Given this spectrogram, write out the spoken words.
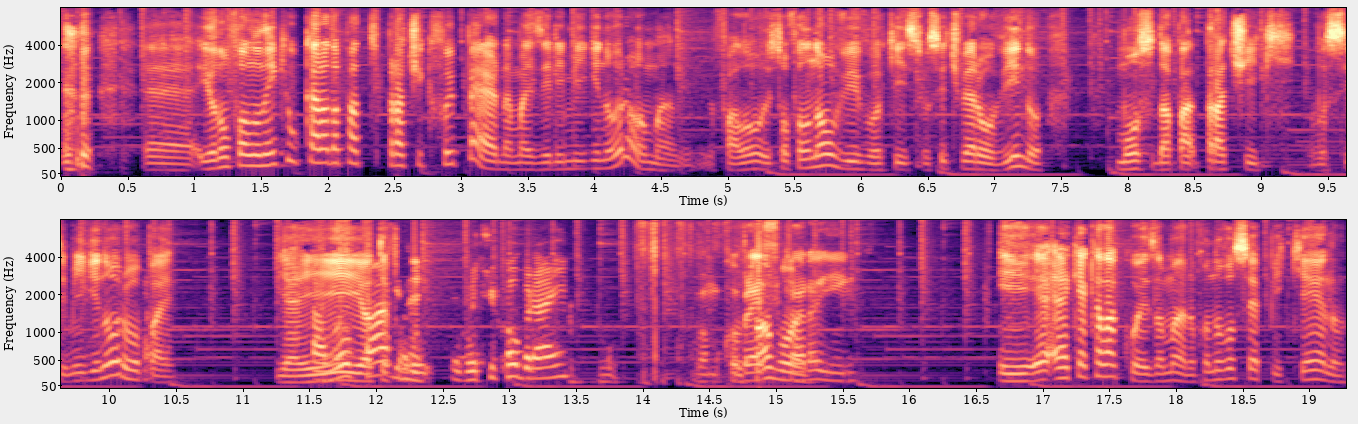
É, eu não falo nem que o cara da Pratique foi perna, mas ele me ignorou, mano. Eu, falo, eu estou falando ao vivo aqui. Se você estiver ouvindo, moço da Pratique, você me ignorou, pai. E aí, Alô, eu até falei. eu vou te cobrar, hein? Vamos cobrar esse cara aí, hein? E é, é que é aquela coisa, mano, quando você é pequeno,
